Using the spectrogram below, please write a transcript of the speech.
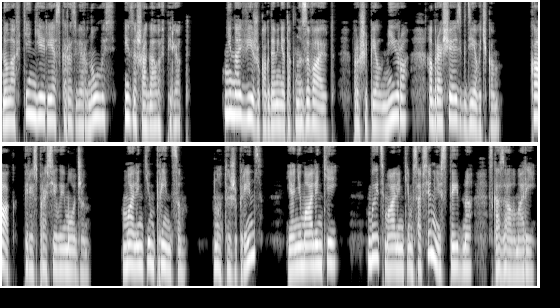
но Лавкинья резко развернулась и зашагала вперед. «Ненавижу, когда меня так называют», — прошипел Миро, обращаясь к девочкам. «Как?» — переспросила Имоджин маленьким принцем. «Но ты же принц? Я не маленький». «Быть маленьким совсем не стыдно», — сказала Мари.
